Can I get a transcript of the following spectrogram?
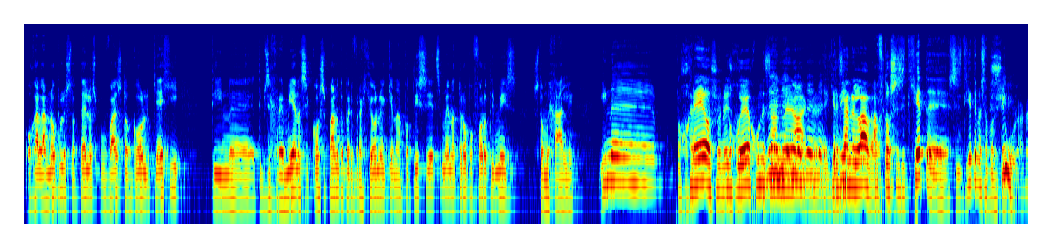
ο Γαλανόπουλος στο τέλος που βάζει τον γκολ και έχει την, ε, την ψυχραιμία να σηκώσει πάνω το περιβραχιόνιο και να αποτίσει έτσι με έναν τρόπο φόρο τιμής στο Μιχάλη. Είναι. Το χρέος εννοείς που έχουν σαν, ναι, ναι, ΑΕΚ, ναι, ναι. ναι. Και σαν Ελλάδα. Αυτό συζητιέται, συζητιέται μέσα από το Σίγουρα, ναι.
